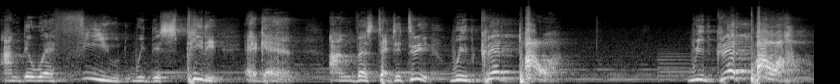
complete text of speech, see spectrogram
And they were filled with the Spirit again. And verse 33 with great power. With great power.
